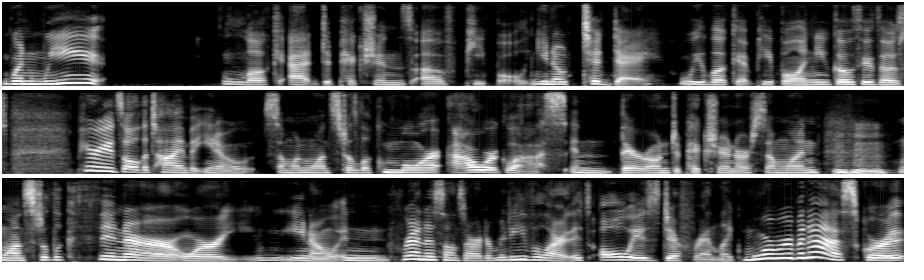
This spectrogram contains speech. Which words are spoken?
When we look at depictions of people, you know, today we look at people and you go through those periods all the time, but you know, someone wants to look more hourglass in their own depiction, or someone Mm-hmm. wants to look thinner, or, you know, in Renaissance art or medieval art, it's always different, like more Rubenesque or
